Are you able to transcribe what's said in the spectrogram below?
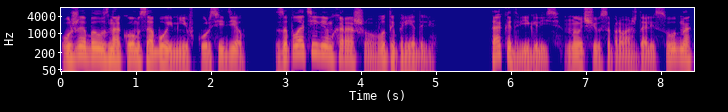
Уже был знаком с обоими и в курсе дел. Заплатили им хорошо, вот и предали. Так и двигались. Ночью сопровождали судно.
